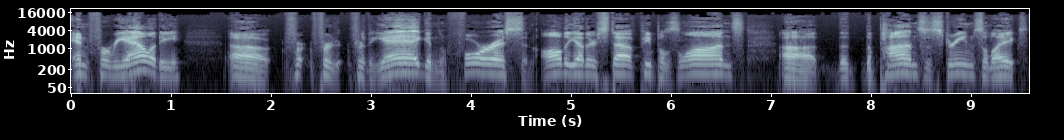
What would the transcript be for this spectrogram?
and for reality, uh, for for for the ag and the forests and all the other stuff, people's lawns, uh, the the ponds, the streams, the lakes.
